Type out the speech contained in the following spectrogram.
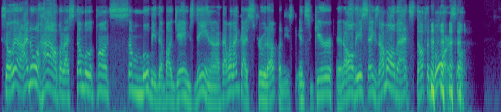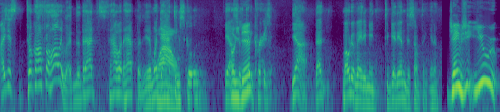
so then I don't know how, but I stumbled upon some movie about James Dean. And I thought, well, that guy's screwed up and he's insecure and all these things. I'm all that stuff and more. so I just took off for Hollywood. That's how it happened. I went Wow. to acting school. Yeah. Oh, so you did? crazy. Yeah. That motivated me to get into something, you know. James, you-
